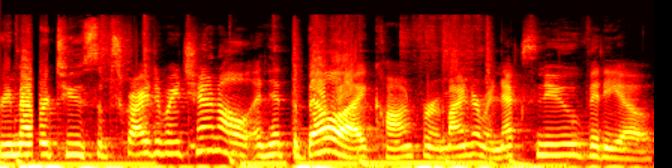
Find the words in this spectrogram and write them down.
Remember to subscribe to my channel and hit the bell icon for a reminder of my next new video.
